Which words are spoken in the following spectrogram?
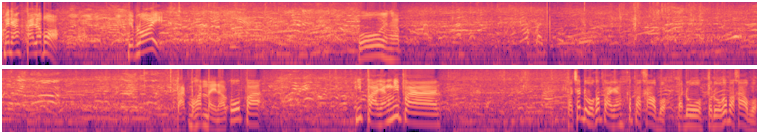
ไม่นังไปแล้วบ่ เรียบร้อย โอ้ยครับตักบอลไหนนะครับโอ้ปลามีปลายังมีปลาปลาชะโดก็ปลายังก็ปลาข้าวบ่ปลาโดปลาโดก็ปลาข้าวบ่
